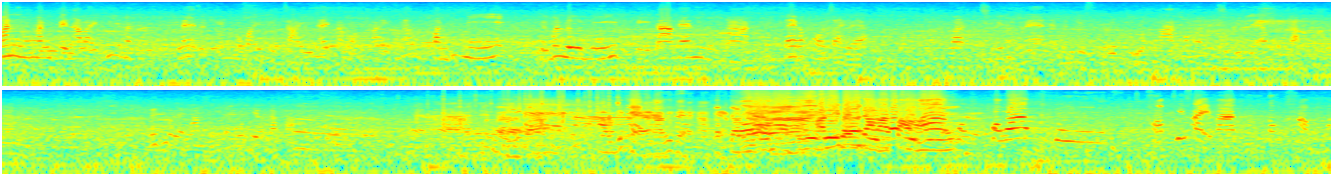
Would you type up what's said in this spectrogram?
มันมันเป็นอะไรที่มันแม่จะเก็บเอาไว้ในใจได้ตลอดไปถ้าวันพรุ่งนี้ หรือมันลืนนี้หรือปีหน้าแม่ไม่มีงานแม่ก็พอใจแล้ว ว่าชีวิตของแม่เนี่ยมันมีสิ่งดีๆมากๆเข้ามาในชีวิตแล้วหลังจากทำงานไม่พูดอะไรมากผมพูดเยอะนะคะ อ่าวันที่แขกนะครับพี่แขกครับ กับ อ๋การออันนี้เป็นดาราสาวเพราะว่าเพราะว่าดูท็อปที่ใส่มาต้องขำม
